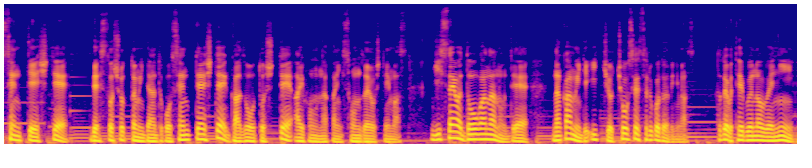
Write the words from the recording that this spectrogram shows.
選定してベストショットみたいなところを選定して画像として iPhone の中に存在をしています。実際は動画なので中身で位置を調整することができます。例えばテーブルの上に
